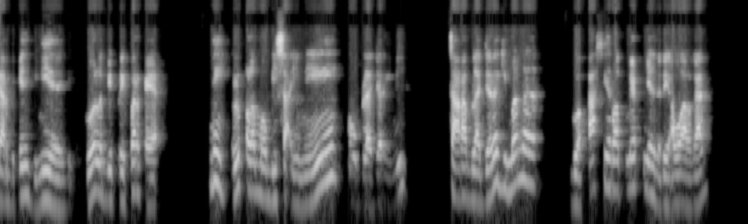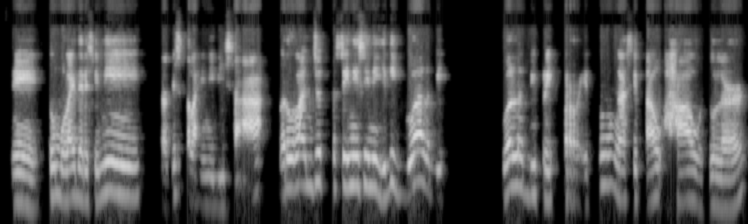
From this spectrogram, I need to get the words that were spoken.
cara bikin gini ya. Gue lebih prefer kayak, nih lu kalau mau bisa ini, mau belajar ini, cara belajarnya gimana? Gue kasih roadmapnya dari awal kan. Nih, tuh mulai dari sini. Nanti setelah ini bisa, baru lanjut ke sini-sini. Jadi gue lebih gue lebih prefer itu ngasih tahu how to learn,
